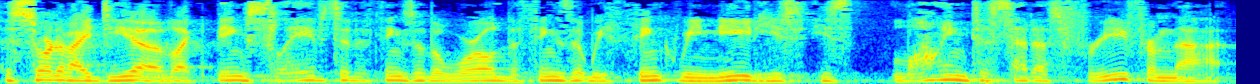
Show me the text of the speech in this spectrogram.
this sort of idea of like being slaves to the things of the world, the things that we think we need. He's, he's longing to set us free from that.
